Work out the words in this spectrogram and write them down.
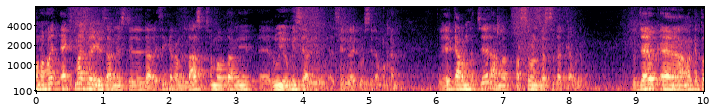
মনে হয় এক মাস হয়ে গেছে আমি স্টেজে দাঁড়াইছি, কারণ আমি লাস্ট সম্ভবত আমি রুই অফিসে আমি সেমিনার করছিলাম ওখানে। তো এর কারণ হচ্ছে আমার পার্সোনাল ব্যস্ততার কারণে। তো যাই হোক আমাকে তো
